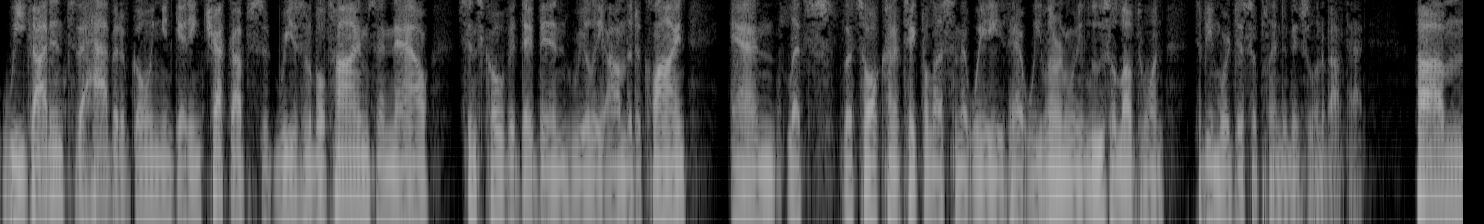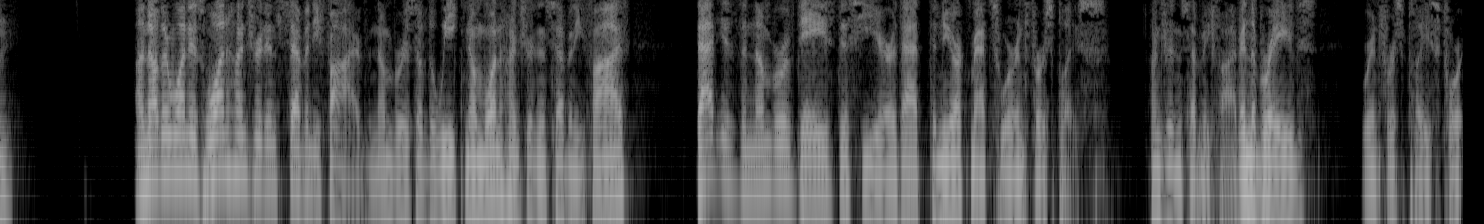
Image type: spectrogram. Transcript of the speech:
we got into the habit of going and getting checkups at reasonable times, and now, since COVID, they've been really on the decline. And let's let's all kind of take the lesson that we that we learn when we lose a loved one to be more disciplined and vigilant about that. Um, another one is 175. Numbers of the week, number 175. That is the number of days this year that the New York Mets were in first place. 175. And the Braves were in first place for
